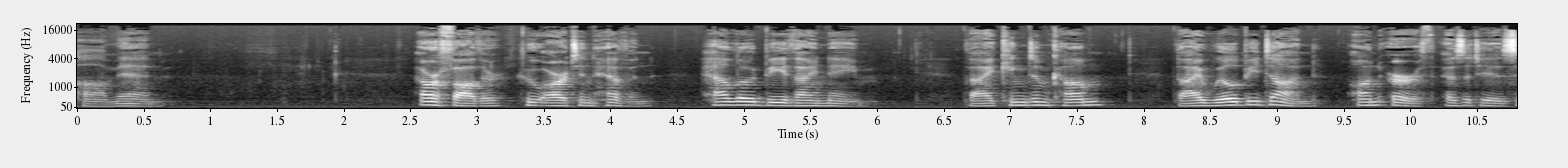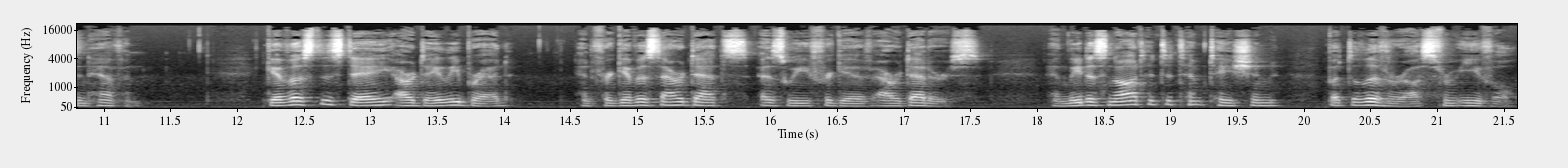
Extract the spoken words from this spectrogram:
Amen. Our Father, who art in heaven, hallowed be thy name. Thy kingdom come, thy will be done, on earth as it is in heaven. Give us this day our daily bread, and forgive us our debts as we forgive our debtors. And lead us not into temptation, but deliver us from evil.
